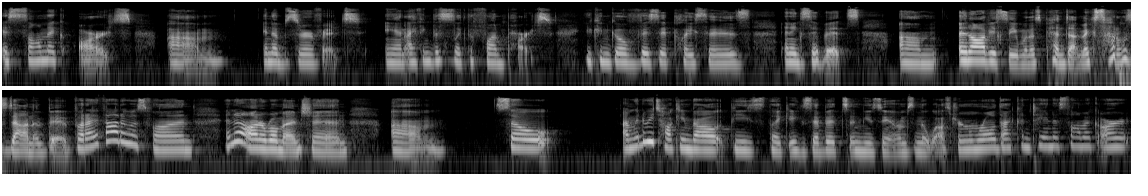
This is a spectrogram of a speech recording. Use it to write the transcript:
Islamic art um, and observe it and I think this is like the fun part. You can go visit places and exhibits. Um, and obviously, when this pandemic settles down a bit, but I thought it was fun and an honorable mention. Um, so, I'm going to be talking about these like exhibits and museums in the Western world that contain Islamic art,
